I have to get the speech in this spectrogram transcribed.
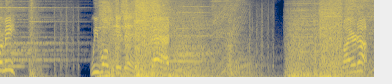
For me? We won't give in. Bad! Fired up!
